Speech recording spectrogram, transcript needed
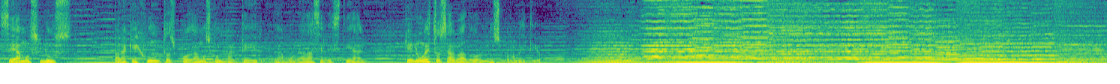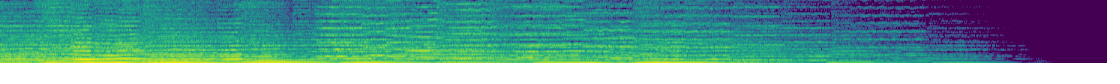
Seamos luz para que juntos podamos compartir la morada celestial que nuestro Salvador nos prometió.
